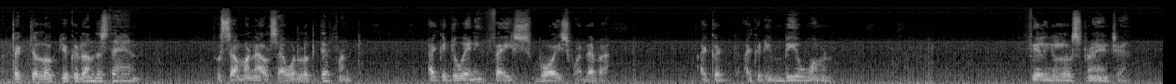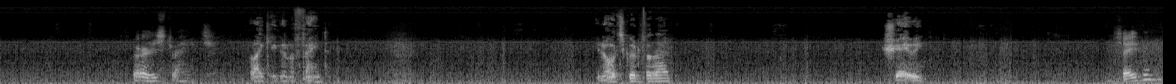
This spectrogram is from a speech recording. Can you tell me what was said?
I picked a look you could understand. For someone else, I would look different. I could do any face, voice, whatever. I could, I could even be a woman. Feeling a little strange, huh? Very strange. Like you're gonna faint. You know what's good for that? Shaving. Shaving?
